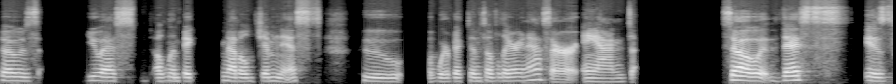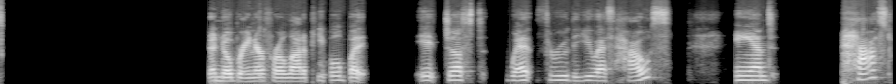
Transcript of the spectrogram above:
those US Olympic medal gymnasts who were victims of Larry Nassar and so this is a no-brainer for a lot of people but it just went through the US House and passed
